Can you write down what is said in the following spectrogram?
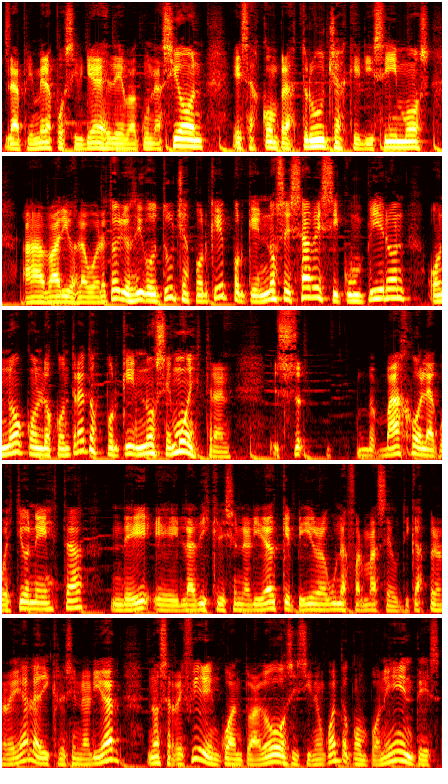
las primeras posibilidades de vacunación, esas compras truchas que le hicimos a varios laboratorios. Digo truchas, ¿por qué? Porque no se sabe si cumplieron o no con los contratos porque no se muestran bajo la cuestión esta de eh, la discrecionalidad que pidieron algunas farmacéuticas, pero en realidad la discrecionalidad no se refiere en cuanto a dosis, sino en cuanto a componentes,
